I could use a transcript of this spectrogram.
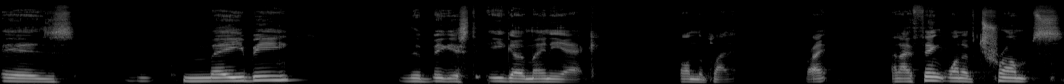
is maybe the biggest egomaniac on the planet, right? And I think one of Trump's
